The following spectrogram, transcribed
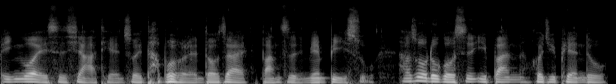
因为是夏天，所以大部分人都在房子里面避暑。他说，如果是一般会去骗路，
